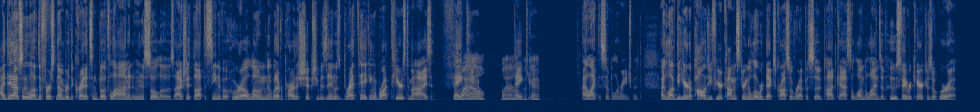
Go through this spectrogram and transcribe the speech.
I did absolutely love the first number, the credits, and both La'an and Una solos. I actually thought the scene of Uhura alone and whatever part of the ship she was in was breathtaking and brought tears to my eyes. Thank you. wow. Wow. Thank you. okay. I like the simple arrangement. I'd love to hear an apology for your comments during the Lower Decks crossover episode podcast along the lines of whose favorite character is Uhura.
